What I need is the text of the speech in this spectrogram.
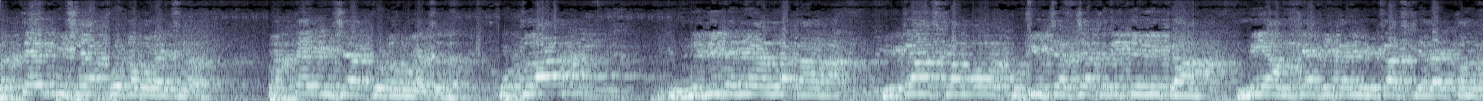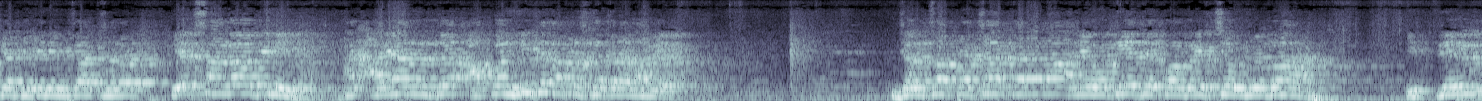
प्रत्येक विषयात खोटं बोलायचं. प्रत्येक विषयात खोटं बोलायचं. कुठला निधी त्यांनी आणला का? विकास कामावर कुठली चर्चा कधी केली का? मी आमच्या ठिकाणी विकास केलाय तमक्या ठिकाणी विकास झालाय एक सांगावं तिने. आणि आल्यानंतर आपणही त्याला प्रश्न करायला हवे. ज्यांचा प्रचार करायला आले होते ते काँग्रेसचे उमेदवार. इथील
